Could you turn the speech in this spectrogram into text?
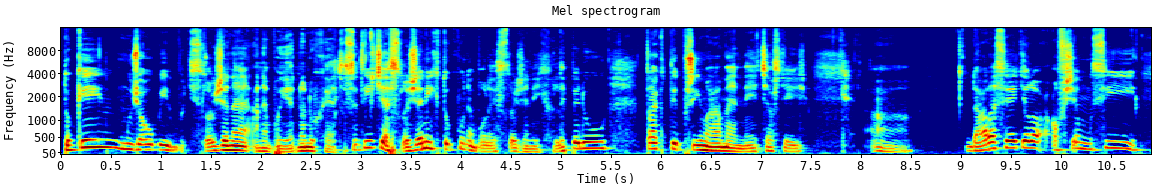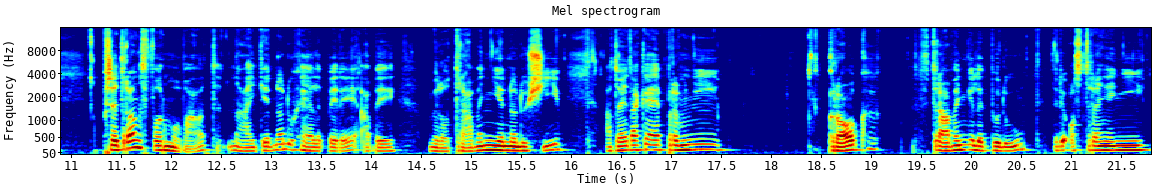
Tuky můžou být buď složené, anebo jednoduché. Co se týče složených tuků neboli složených lipidů, tak ty přijímáme nejčastěji. A dále si je tělo ovšem musí přetransformovat na jednoduché lipidy, aby bylo trávení jednodušší. A to je také první krok v trávení lipidů, tedy odstranění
